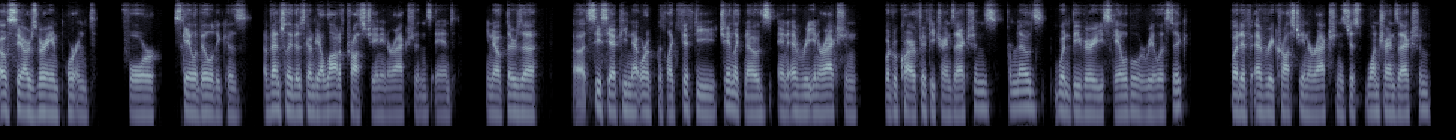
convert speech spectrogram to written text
OCR is very important for scalability because eventually there's going to be a lot of cross chain interactions and you know, if there's a, a CCIP network with like 50 Chainlink nodes and every interaction would require 50 transactions from nodes, wouldn't be very scalable or realistic. But if every cross-chain interaction is just one transaction,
